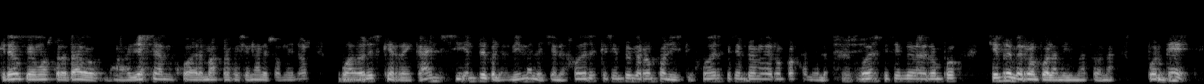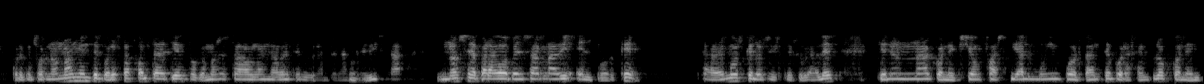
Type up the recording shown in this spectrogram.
creo que hemos tratado, ya sean jugadores más profesionales o menos, jugadores que recaen siempre con las mismas lesiones, jugadores que siempre me rompo el isquio, jugadores que siempre me rompo el gemelo, jugadores que siempre me rompo, siempre me rompo la misma zona. ¿Por qué? Porque por normalmente por esta falta de tiempo que hemos estado hablando a veces durante la entrevista, no se ha parado a pensar nadie el por qué. Sabemos que los isquiosurales tienen una conexión facial muy importante, por ejemplo, con el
